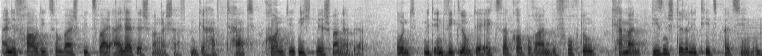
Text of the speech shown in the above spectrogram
Eine Frau, die zum Beispiel zwei Eileiterschwangerschaften gehabt hat, konnte nicht mehr schwanger werden. Und mit Entwicklung der extrakorporalen Befruchtung kann man diesen Sterilitätspatienten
